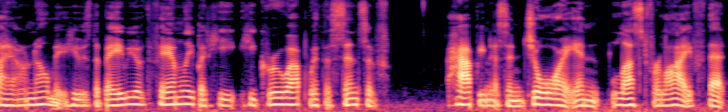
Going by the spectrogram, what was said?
I don't know, he was the baby of the family, but he he grew up with a sense of happiness and joy and lust for life that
